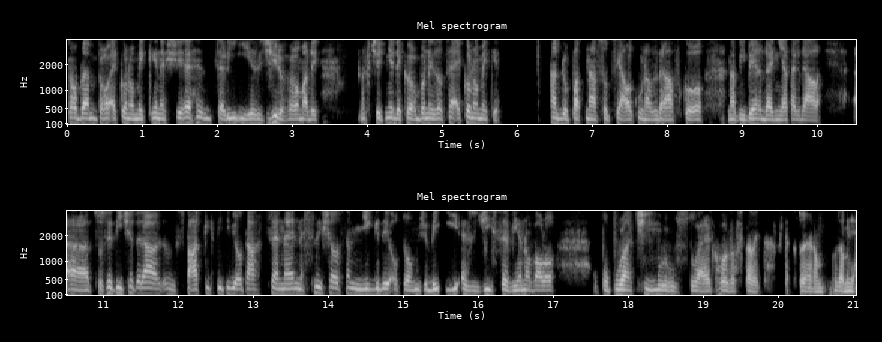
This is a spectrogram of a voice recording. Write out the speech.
problém pro ekonomiky, než je celý ESG dohromady, včetně dekarbonizace ekonomiky a dopad na sociálku, na zdrávko, na výběr daní a tak dále. Co se týče teda zpátky k té otázce, ne, neslyšel jsem nikdy o tom, že by ESG se věnovalo populačnímu růstu a jak ho zastavit. Tak to je jenom za mě.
